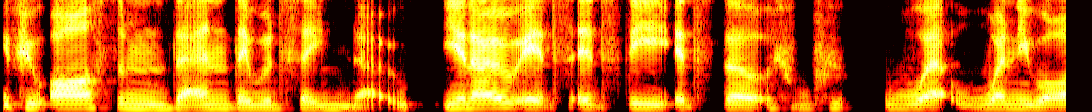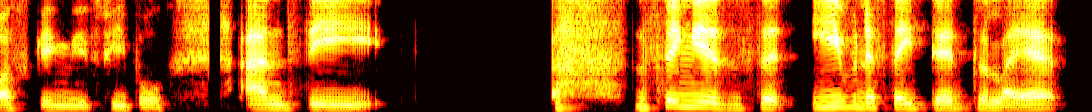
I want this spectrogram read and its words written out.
If you ask them then, they would say no. You know, it's it's the it's the when you asking these people and the the thing is that even if they did delay it,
